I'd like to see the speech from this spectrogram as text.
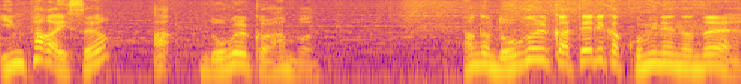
인파가 있어요? 아 녹을 걸 한번 방금 녹을까 때릴까 고민했는데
